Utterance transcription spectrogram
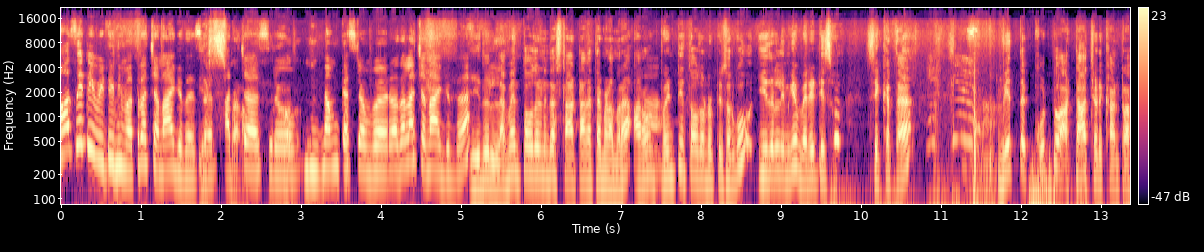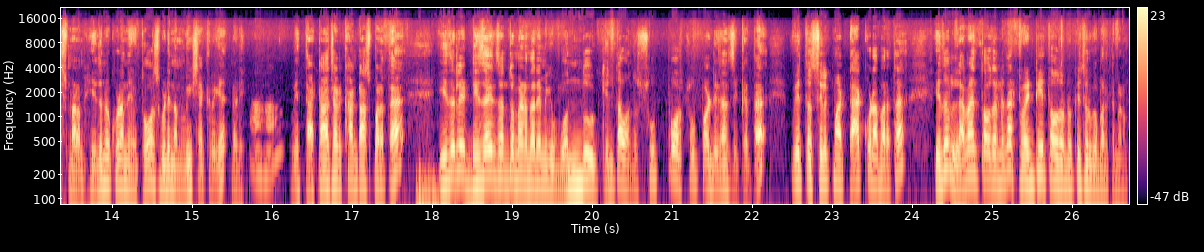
ಪಾಸಿಟಿವಿಟಿ ನಿಮ್ಮ ಹತ್ರ ಚೆನ್ನಾಗಿದೆ ಸರ್. ಹಚ್ಚ ಹಸಿರು ನಮ್ ಕಸ್ಟಮರ್ ಅದೆಲ್ಲ ಚೆನ್ನಾಗಿದೆ. ಇದು ಲೆವೆನ್ ತೌಸಂಡ್ ಇಂದ ಸ್ಟಾರ್ಟ್ ಆಗುತ್ತೆ ಮೇಡಮ್ ಅರೌಂಡ್ ಟ್ವೆಂಟಿ ತೌಸಂಡ್ ರುಪೀಸ್ವರೆಗೂ ಇದರಲ್ಲಿ ನಿಮಗೆ ವೆರೈಟೀಸ್ ಸಿಕ್ಕತ್ತೆ. ವಿತ್ ಕೊಟ್ಟು ಅಟ್ಯಾಚ್ಡ್ ಕಾಂಟ್ರಾಸ್ಟ್ ಮೇಡಮ್ ಇದನ್ನು ಕೂಡ ನೀವು ತೋರಿಸ್ಬಿಡಿ ನಮ್ಮ ವೀಕ್ಷಕರಿಗೆ ನೋಡಿ. ವಿತ್ ಅಟ್ಯಾಚ್ಡ್ ಕಾಂಟ್ರಾಸ್ಟ್ ಬರುತ್ತೆ. ಇದರಲ್ಲಿ ಡಿಸೈನ್ಸ್ ಅಂತೂ ಮೇಡಮ್ ನಿಮಗೆ ಒಂದಕ್ಕಿಂತ ಒಂದು ಸೂಪರ್ ಸೂಪರ್ ಡಿಸೈನ್ ಸಿಕ್ಕತ್ತೆ. ವಿತ್ ಸಿಲ್ಕ್ ಮಾಡಿ ಟ್ಯಾಗ್ ಕೂಡ ಬರುತ್ತೆ. ಇದು ಲೆವೆನ್ ತೌಸಂಡಿಂದ ಟ್ವೆಂಟಿ ತೌಸಂಡ್ ರುಪೀಸ್ವರೆಗೂ ಬರುತ್ತೆ ಮೇಡಮ್.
